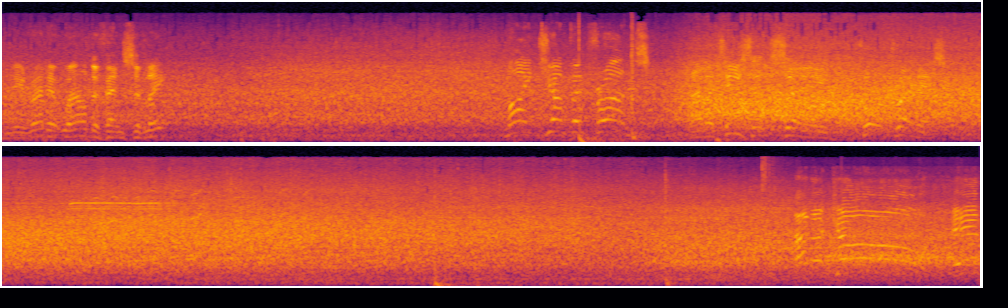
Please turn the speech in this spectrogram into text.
And he read it well defensively. Might jump in front. And a decent save. Full credit. And a goal! In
